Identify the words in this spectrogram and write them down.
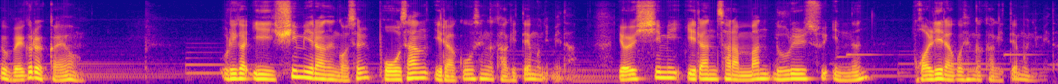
왜 그럴까요? 우리가 이 쉼이라는 것을 보상이라고 생각하기 때문입니다. 열심히 일한 사람만 누릴 수 있는 권리라고 생각하기 때문입니다.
